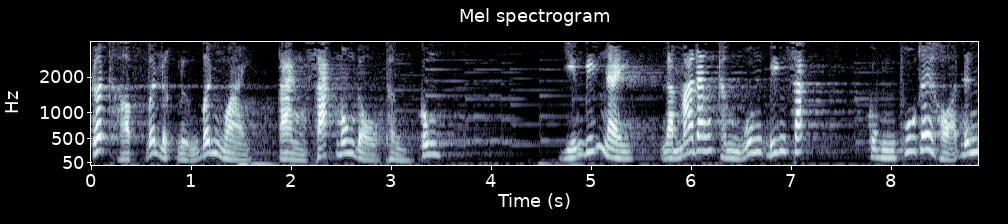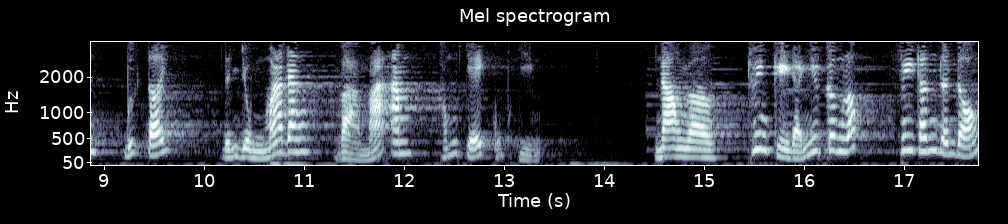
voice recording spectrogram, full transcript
kết hợp với lực lượng bên ngoài tàn sát món đồ thần cung. Diễn biến này là má đăng thần quân biến sắc, cùng phu thế họ đinh bước tới định dùng má đăng và má âm khống chế cục diện. Nào ngờ Thuyên Kỳ đã như cơn lốc phi thân đến đón,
